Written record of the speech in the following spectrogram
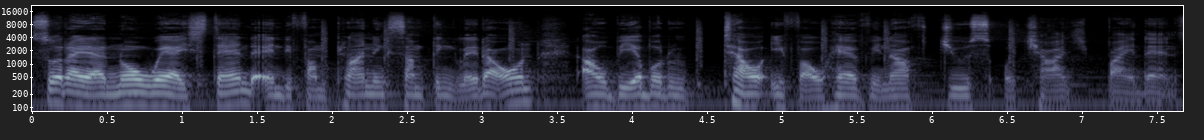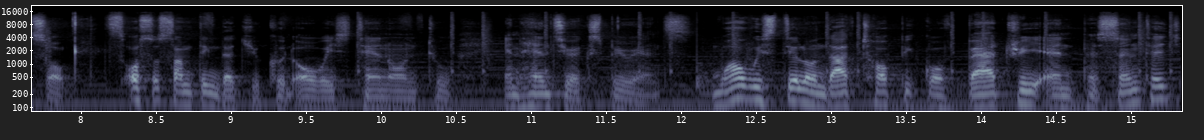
so that I know where I stand and if I'm planning something later on, I'll be able to tell if I'll have enough juice or charge by then. So it's also something that you could always turn on to enhance your experience. While we're still on that topic of battery and percentage,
